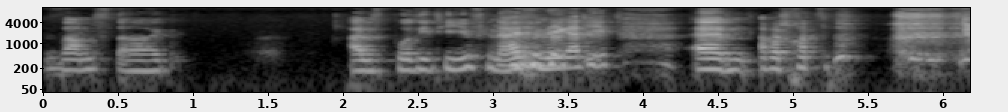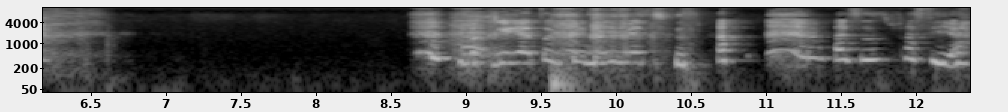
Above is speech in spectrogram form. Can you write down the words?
Samstag. Alles positiv, nein, negativ. ähm, aber trotzdem. Maria den neben mir zusammen. Was ist passiert?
